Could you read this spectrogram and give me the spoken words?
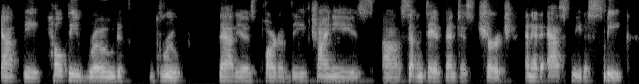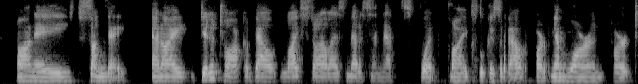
at the Healthy Road group that is part of the Chinese uh, Seventh day Adventist church and had asked me to speak on a Sunday. And I did a talk about lifestyle as medicine. That's what my book is about part memoir and part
